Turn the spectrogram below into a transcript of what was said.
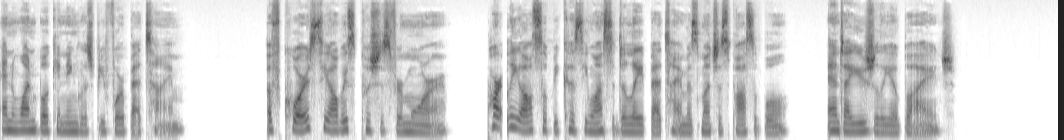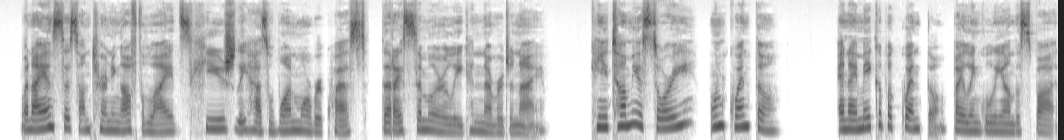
and one book in English before bedtime. Of course, he always pushes for more, partly also because he wants to delay bedtime as much as possible, and I usually oblige. When I insist on turning off the lights, he usually has one more request that I similarly can never deny Can you tell me a story? Un cuento. And I make up a cuento bilingually on the spot.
